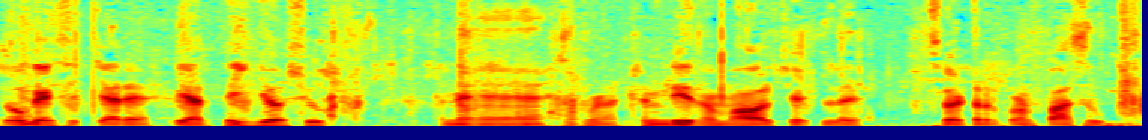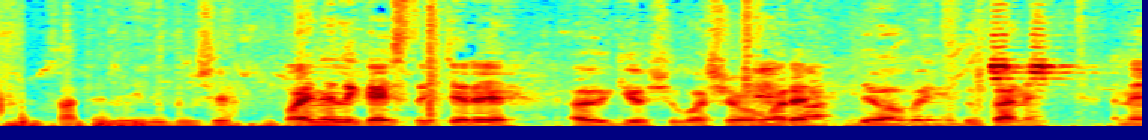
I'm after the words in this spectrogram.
તો ગઈશ અત્યારે તૈયાર થઈ ગયો છું. અને હમણાં ઠંડીનો માહોલ છે એટલે સ્વેટર પણ પાછું સાથે લઈ લીધું છે. ફાઇનલી ગઈશ તો અત્યારે આવી ગયો છું પાછો મારે દેવાભાઈની દુકાને. અને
